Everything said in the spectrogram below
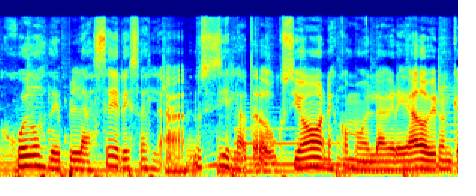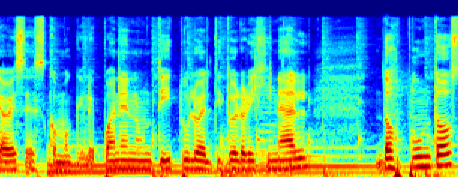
juegos de placer. Esa es la. No sé si es la traducción, es como el agregado. Vieron que a veces como que le ponen un título, el título original, dos puntos,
